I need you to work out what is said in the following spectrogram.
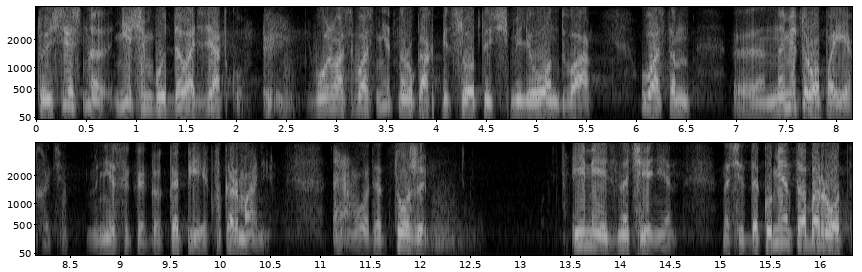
то, естественно, нечем будет давать взятку. У вас, у вас нет на руках 500 тысяч, миллион, два. У вас там э, на метро поехать, несколько копеек в кармане. Вот это тоже имеет значение. Значит, документооборот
